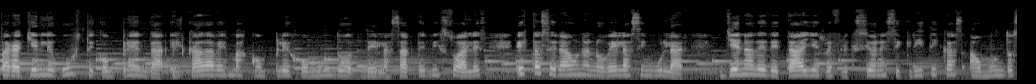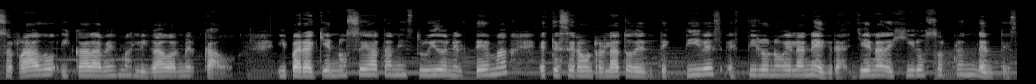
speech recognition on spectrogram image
Para quien le guste y comprenda el cada vez más complejo mundo de las artes visuales, esta será una novela singular, llena de detalles, reflexiones y críticas a un mundo cerrado y cada vez más ligado al mercado y para quien no sea tan instruido en el tema, este será un relato de detectives estilo novela negra, llena de giros sorprendentes,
